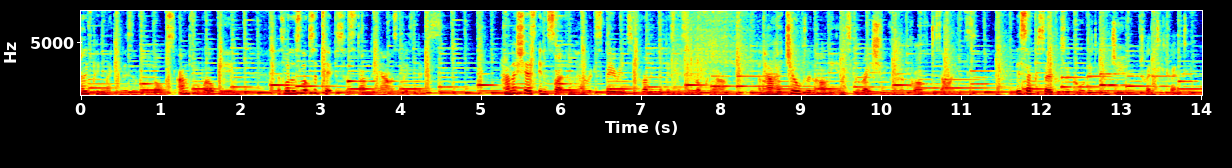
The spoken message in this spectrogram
coping mechanism for loss and for well-being, as well as lots of tips for standing out as a business. Hannah shares insight from her experience of running the business in lockdown and how her children are the inspiration for her craft designs. This episode was recorded in June 2020.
